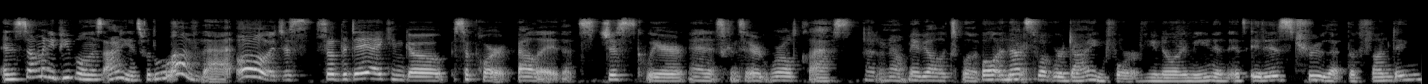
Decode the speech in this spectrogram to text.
and so many people in this audience would love that. Oh, it just so the day I can go support ballet that's just queer and it's considered world class. I don't know. Maybe I'll explode. Well, and that's what we're dying for. You know what I mean? And it's, it is true that the funding,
